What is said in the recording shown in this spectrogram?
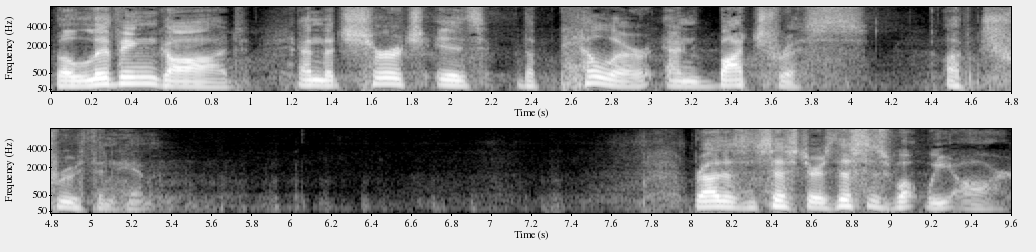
The living God, and the church is the pillar and buttress of truth in Him. Brothers and sisters, this is what we are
